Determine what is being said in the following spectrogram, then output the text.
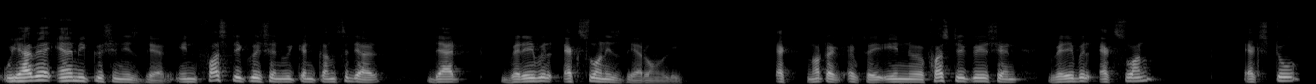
we have a m equation is there. In first equation we can consider that variable x 1 is there only. X, not x, in first equation variable x 1 x 2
